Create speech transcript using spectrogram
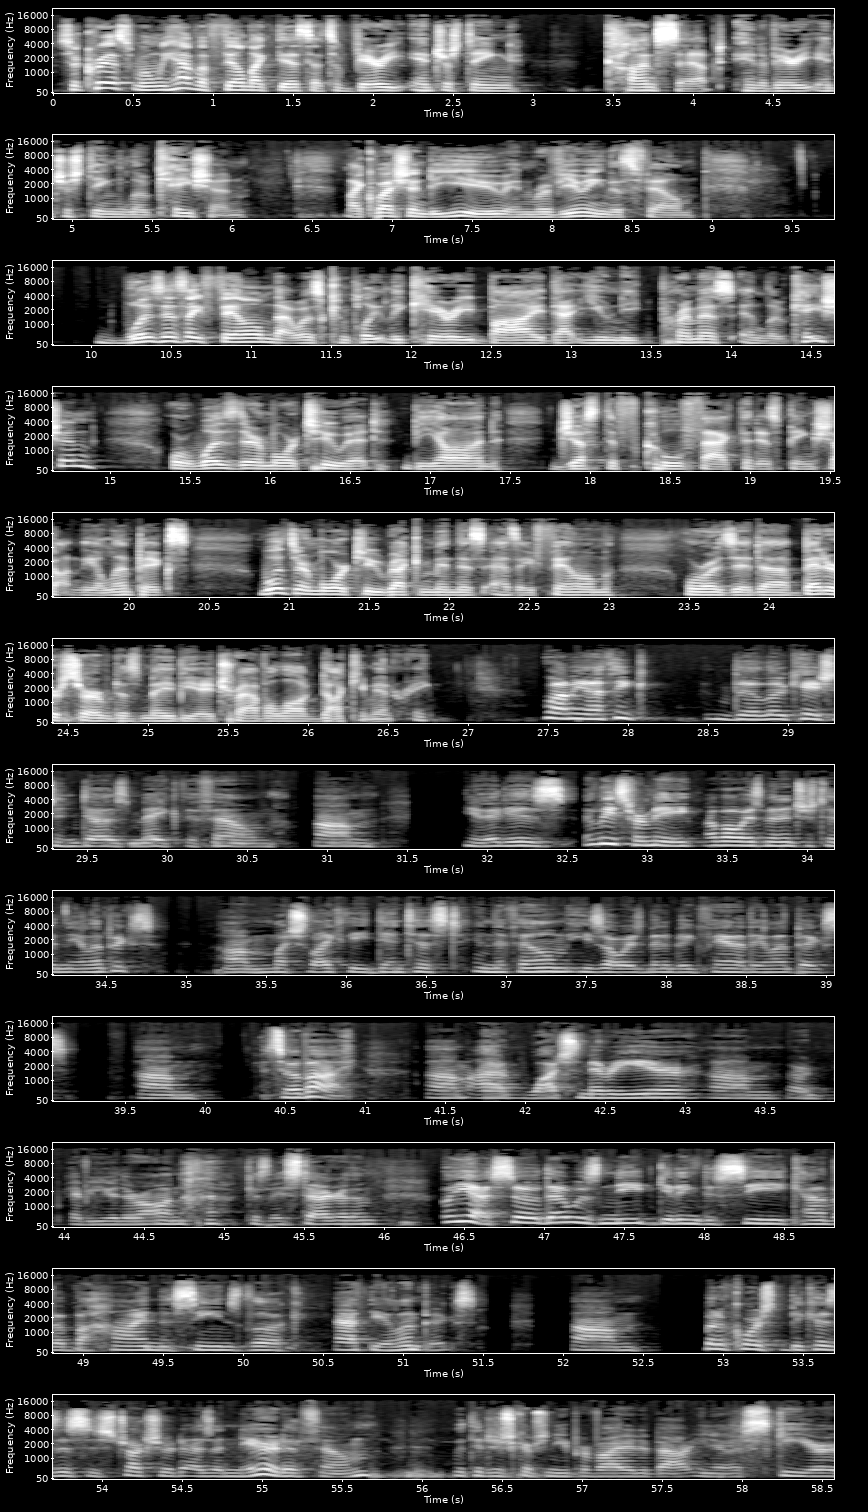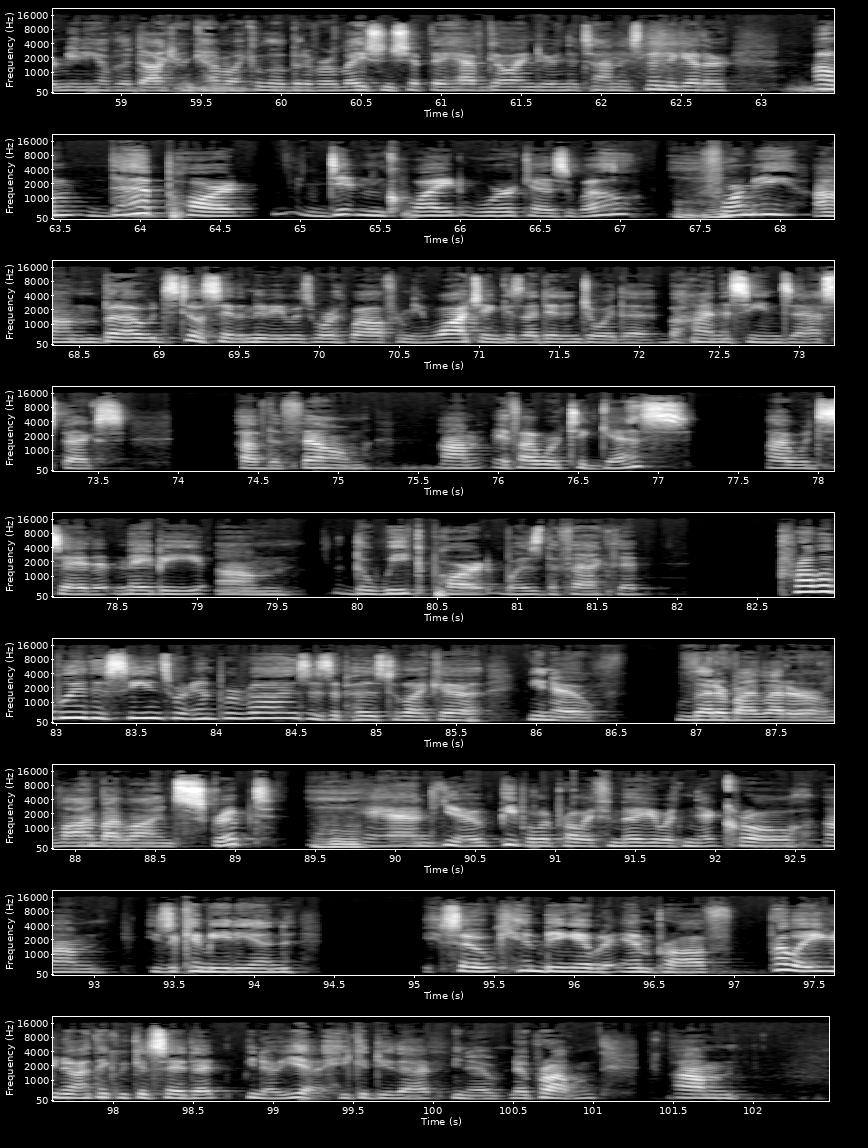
So, Chris, when we have a film like this, that's a very interesting concept and a very interesting location. My question to you in reviewing this film was this a film that was completely carried by that unique premise and location, or was there more to it beyond just the cool fact that it's being shot in the Olympics Was there more to recommend this as a film, or is it uh, better served as maybe a travelogue documentary? Well, I mean, I think the location does make the film. Um, you know, it is at least for me. I've always been interested in the Olympics, um, much like the dentist in the film. He's always been a big fan of the Olympics. Um, so have I. Um, I watch them every year, um, or every year they're on because they stagger them. But yeah, so that was neat getting to see kind of a behind the scenes look at the Olympics. Um, but of course, because this is structured as a narrative film, with the description you provided about you know a skier meeting up with a doctor and kind of like a little bit of a relationship they have going during the time they spend together, um, that part didn't quite work as well for me. Um, but I would still say the movie was worthwhile for me watching because I did enjoy the behind the scenes aspects of the film. Um, if I were to guess, I would say that maybe um, the weak part was the fact that probably the scenes were improvised as opposed to like a you know letter by letter or line by line script. And you know people are probably familiar with Nick Kroll. Um, he's a comedian, so him being able to improv probably you know I think we could say that you know yeah he could do that you know no problem. Um,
